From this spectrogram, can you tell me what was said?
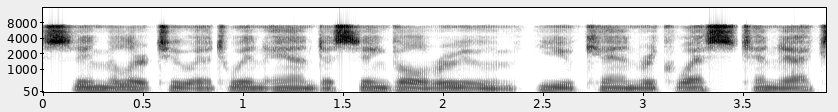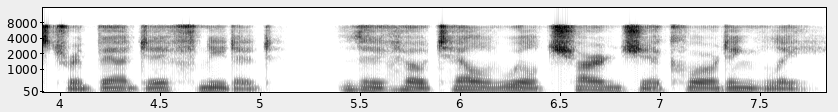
Similar to a twin and a single room, you can request an extra bed if needed. The hotel will charge accordingly.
